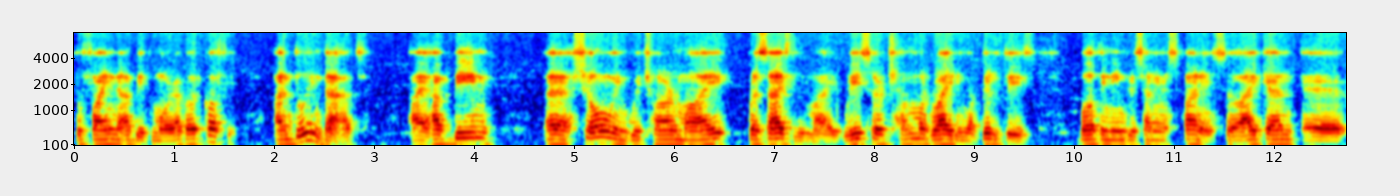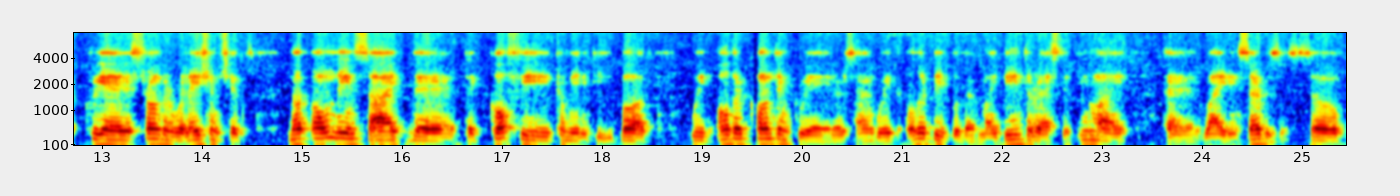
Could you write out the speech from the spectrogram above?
to find a bit more about coffee. And doing that, I have been uh, showing which are my precisely my research and my writing abilities, both in English and in Spanish, so I can uh, create stronger relationships not only inside the, the coffee community, but with other content creators and with other people that might be interested in my uh, writing services. So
